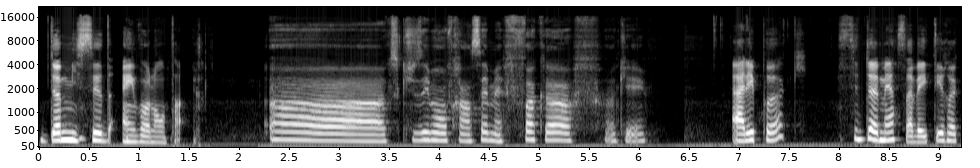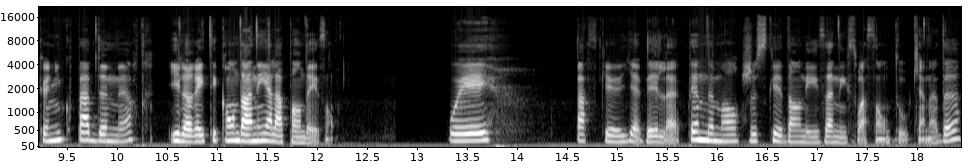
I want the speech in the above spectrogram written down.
d'homicide involontaire. Ah, excusez mon français, mais fuck off. Ok. À l'époque, si Demers avait été reconnu coupable de meurtre, il aurait été condamné à la pendaison. Oui. Parce qu'il y avait la peine de mort jusque dans les années 60 au Canada.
